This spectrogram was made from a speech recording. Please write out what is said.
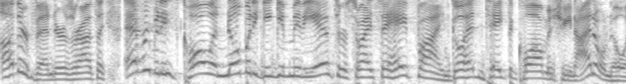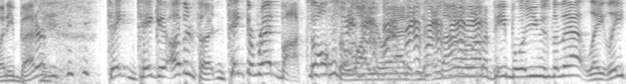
other vendors around and say, everybody's calling, nobody can give me the answer. So I say, hey, fine, go ahead and take the claw machine. I don't know any better. take take other th- take the Redbox also while you're at it. Not a lot of people are using that lately.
